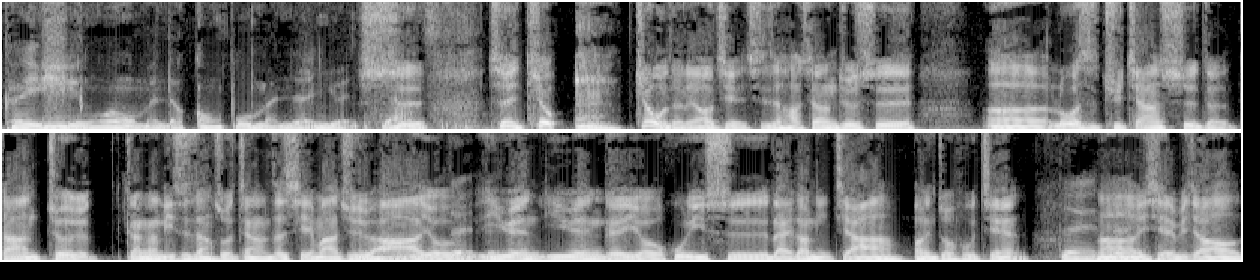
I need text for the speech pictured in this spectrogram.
可以询问我们的公部门人员。是，所以就就我的了解，其实好像就是。呃，如果是居家式的，当然就有刚刚理事长所讲的这些嘛，就是啊，有医院，医院可以有护理师来到你家帮你做复健，对，那一些比较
